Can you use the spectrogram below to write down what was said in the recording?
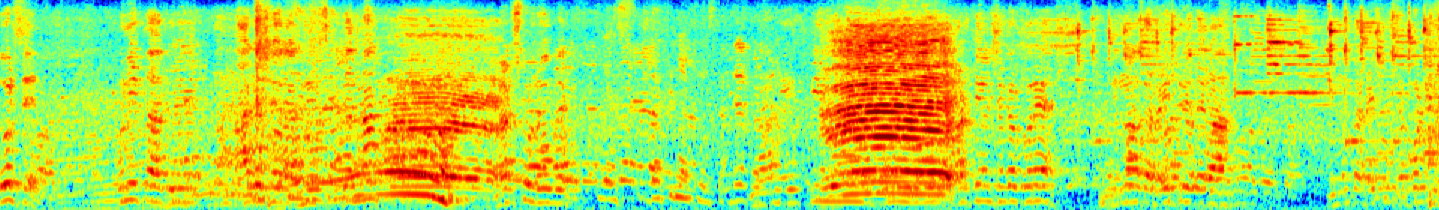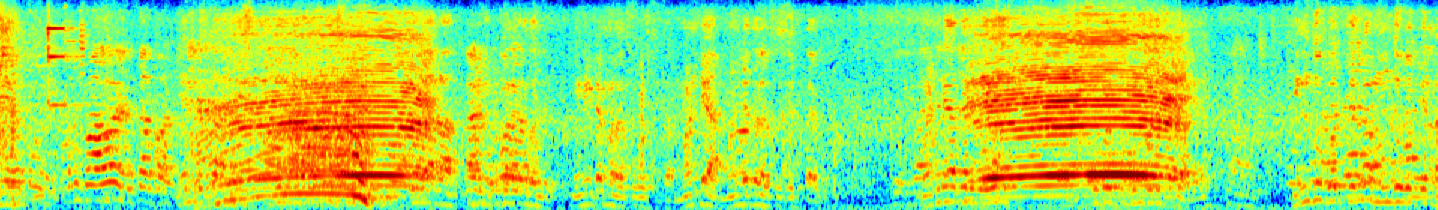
ತೋರಿಸಿ. ಪುನೀತ್ ಆಗಲಿ ನಮ್ಮ ನಾಗೇಶ್ ಅವರಾಗಲಿ ಇದನ್ನ ನಡ್ಸ್ಕೊಂಡು ಹೋಗ್ಬೇಕು ನಾನು ಮಾಡ್ತೀನಿ ಶಂಕರ್ಪುರೆ ನಿಮ್ಮಂತ ರೈತರು ಇದೆಯಲ್ಲ ರೈತರು ಸಪೋರ್ಟ್ ಇದೆ? ಕೋಲಾರದಲ್ಲಿ ಎನಿ ಟೈಮ್ ಹಸು ಸಿಗ್ತವೆ ಮಂಡ್ಯ ಮಂಡ್ಯದಲ್ಲಿ ಹಸು ಸಿಗ್ತವೆ ಮಂಡ್ಯದಲ್ಲಿ ಹಿಂದೂ ಗೊತ್ತಿಲ್ಲ, ಮುಂದೆ ಗೊತ್ತಿಲ್ಲ.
